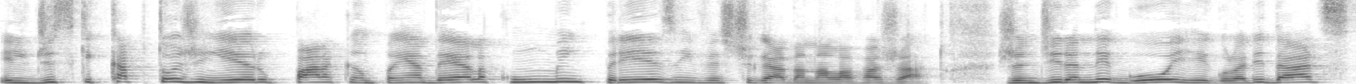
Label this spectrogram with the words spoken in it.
Ele disse que captou dinheiro para a campanha dela com uma empresa investigada na Lava Jato. Jandira negou irregularidades,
